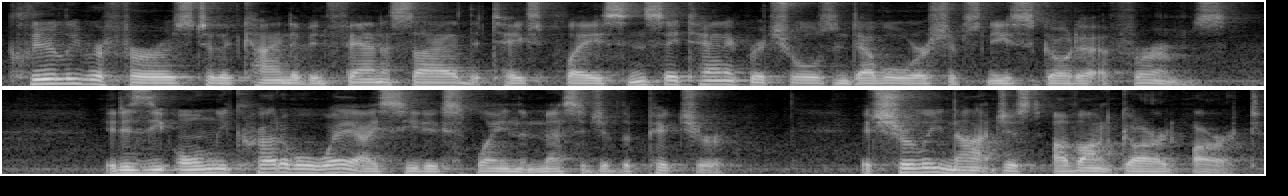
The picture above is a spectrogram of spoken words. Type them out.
clearly refers to the kind of infanticide that takes place in satanic rituals and devil worship, worships Niezgoda affirms. It is the only credible way I see to explain the message of the picture. It's surely not just avant garde art.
